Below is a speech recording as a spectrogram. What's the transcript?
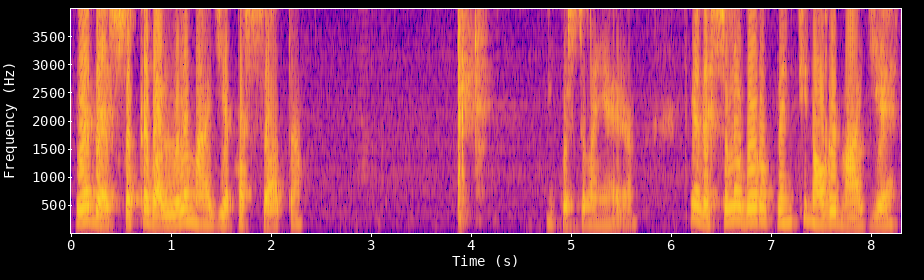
E adesso accavallo la maglia passata. In questa maniera. E adesso lavoro 29 maglie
